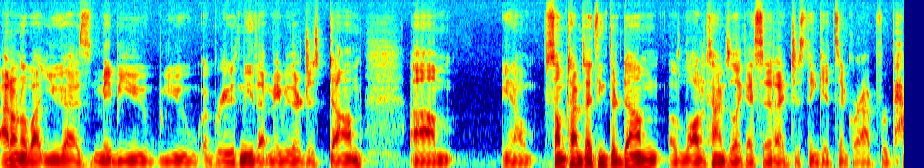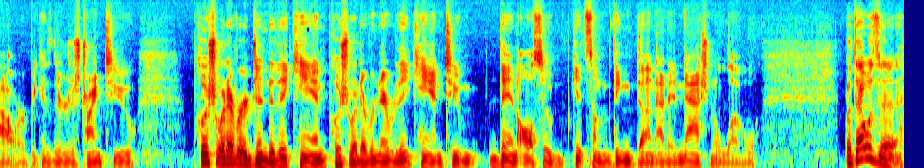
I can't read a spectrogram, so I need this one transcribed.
i don't know about you guys. Maybe you you agree with me that maybe they're just dumb. Um, you know sometimes i think they're dumb. A lot of times like i said i just think it's a grab for power because they're just trying to push whatever agenda they can, push whatever narrative they can to then also get something done at a national level. But that was a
